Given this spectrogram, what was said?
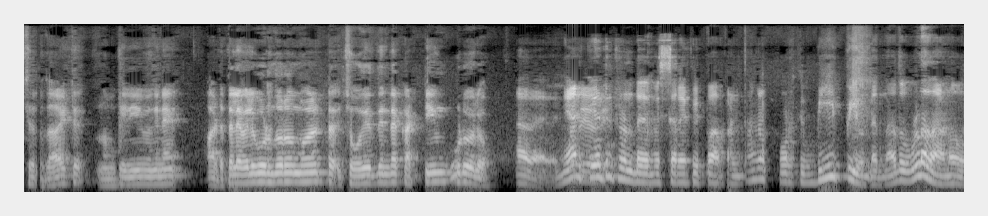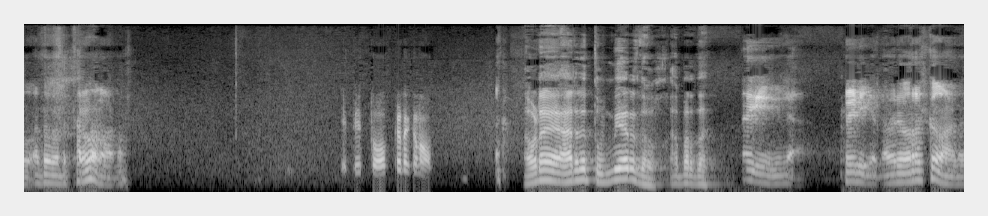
ചെറുതായിട്ട് നമുക്ക് ഇനി ഇങ്ങനെ അടുത്ത ലെവൽ കൂടുന്നതോറും നമുക്ക് ചോദ്യത്തിന്റെ കട്ടിയും കൂടുമല്ലോ അതെ അതെ. ഞാൻ കേട്ടിട്ടുണ്ട് മിസ്റ്റർ എ പി പാപ്പൻ താങ്കൾക്ക് കുറച്ച് ബി പി ഉണ്ടെന്ന്. അത് ഉള്ളതാണോ? അതോ അത് കള്ളമാണോ? തോക്കെടുക്കണോ? അവിടെ ആരുടെ തുമ്മിയായിരുന്നോ? അപ്പുറത്ത്? ഏയ് ഇല്ല. പേടിക്കണ്ട. ഒരു ഉറക്കമാണ്.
